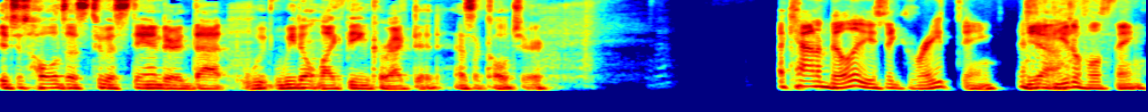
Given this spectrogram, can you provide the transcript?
it just holds us to a standard that we, we don't like being corrected as a culture. Accountability is a great thing. It's yeah. a beautiful thing.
